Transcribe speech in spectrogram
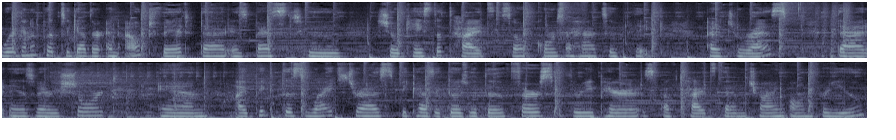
we're gonna put together an outfit that is best to showcase the tights. So of course I had to pick a dress that is very short and I picked this white dress because it goes with the first three pairs of tights that I'm trying on for you.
